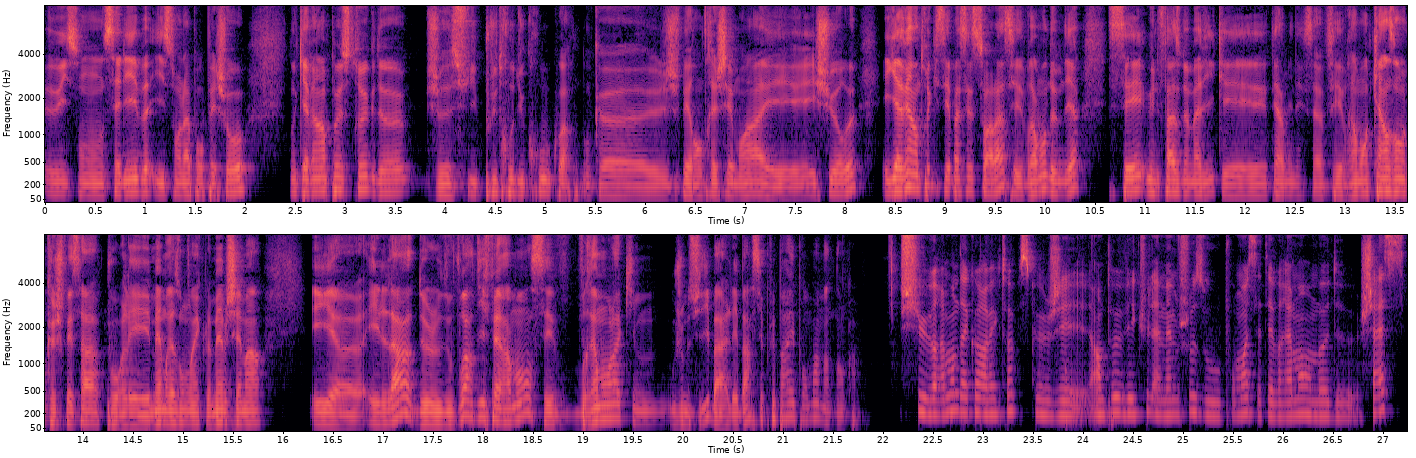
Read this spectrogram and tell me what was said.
eux, ils sont célibes, ils sont là pour pécho. Donc il y avait un peu ce truc de je suis plus trop du crew, quoi. Donc euh, je vais rentrer chez moi et, je suis heureux. Et il y avait un truc qui s'est passé ce soir-là, c'est vraiment de me dire c'est une phase de ma vie qui est terminée. Ça fait vraiment 15 ans que je fais ça pour les mêmes raisons, avec le même schéma. Et, là, de le voir différemment, c'est vraiment là où je me suis dit, bah, les bars, c'est plus pareil pour moi maintenant. Quoi. Je suis vraiment d'accord avec toi parce que j'ai un peu vécu la même chose où pour moi c'était vraiment en mode euh, chasse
